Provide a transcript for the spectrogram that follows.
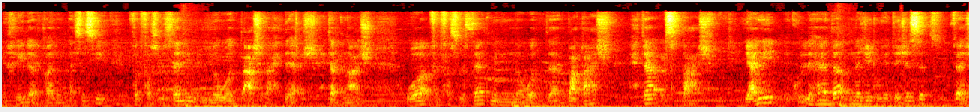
من خلال القانون الأساسي في الفصل الثاني من المواد 10 11 حتى 12 وفي الفصل الثالث من المواد 14 حتى 16 يعني كل هذا نجده يتجسد فاش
